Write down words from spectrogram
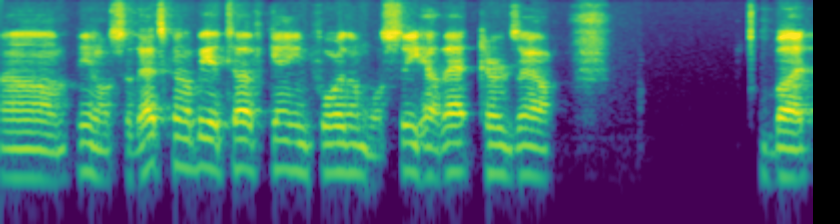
Um, you know, so that's going to be a tough game for them. We'll see how that turns out. But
